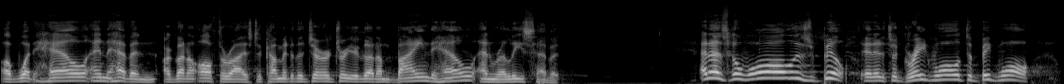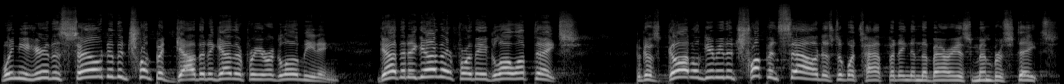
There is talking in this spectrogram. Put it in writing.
of what hell and heaven are going to authorize to come into the territory. You're going to bind hell and release heaven. And as the wall is built, and it's a great wall, it's a big wall, when you hear the sound of the trumpet, gather together for your Aglow meeting. Gather together for the Aglow updates. Because God will give you the trumpet sound as to what's happening in the various member states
